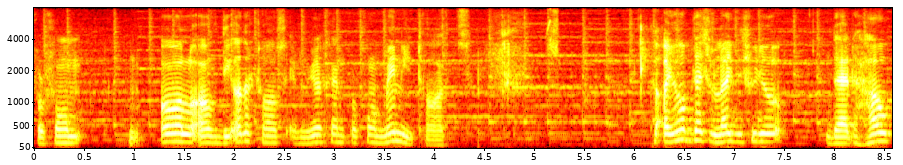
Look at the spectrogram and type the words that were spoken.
perform all of the other tasks and you can perform many tasks. So i hope that you like this video that how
